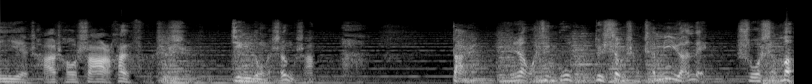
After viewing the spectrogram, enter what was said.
今夜查抄沙尔汉府之事惊动了圣上？大人，您让我进宫对圣上沉迷原委，说什么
